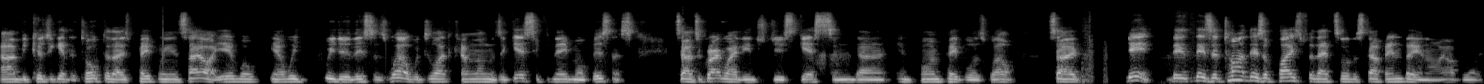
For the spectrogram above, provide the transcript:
um, because you get to talk to those people and say, oh, yeah, well, you know, we, we do this as well. Would you like to come along as a guest if you need more business? So it's a great way to introduce guests and uh, and find people as well. So yeah, there, there's a time, there's a place for that sort of stuff and BNI, I I believe.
